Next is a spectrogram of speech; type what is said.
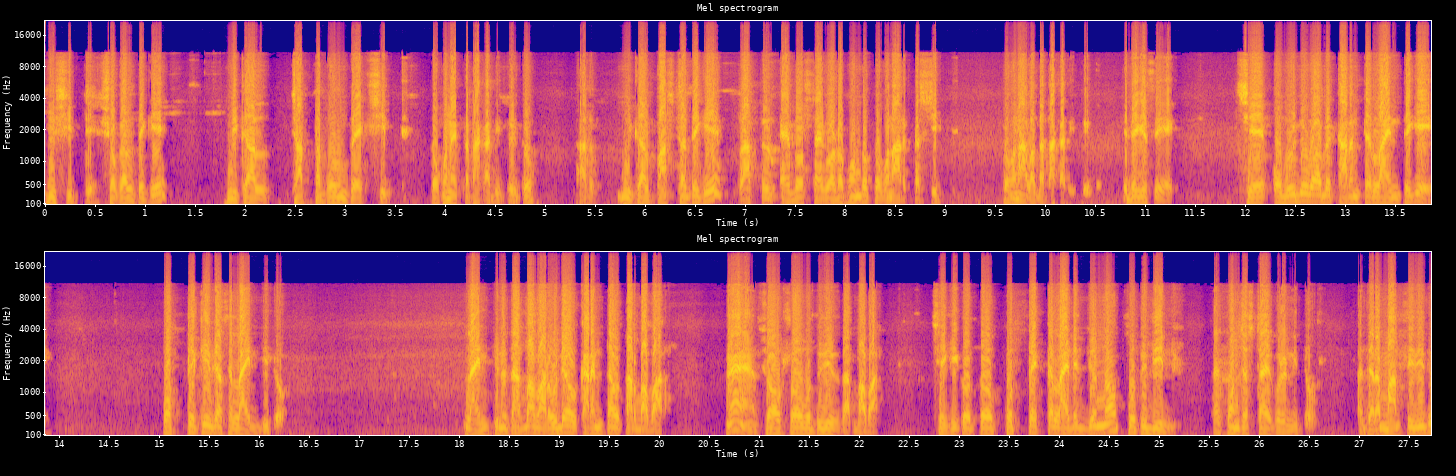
দুই শিফটে সকাল থেকে বিকাল চারটা পর্যন্ত এক শিফট তখন একটা টাকা দিতে হইতো। আর বিকাল পাঁচটা থেকে রাত্রে এক দশটা এগারোটা পর্যন্ত তখন আরেকটা শিফট তখন আলাদা টাকা দিতে হইতো। এটা গেছে এক। সে অবৈধভাবে কারেন্টের লাইন থেকে প্রত্যেকের কাছে লাইট দিত। লাইন কিনে তার বাবার, ওইটাও কারেন্টটাও তার বাবার। হ্যাঁ সব সভাপতি তার বাবার। সে কি করতো? প্রত্যেকটা লাইটের জন্য প্রতিদিন পঞ্চাশ টাকা করে নিত। আর যারা মান্থলি দিত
